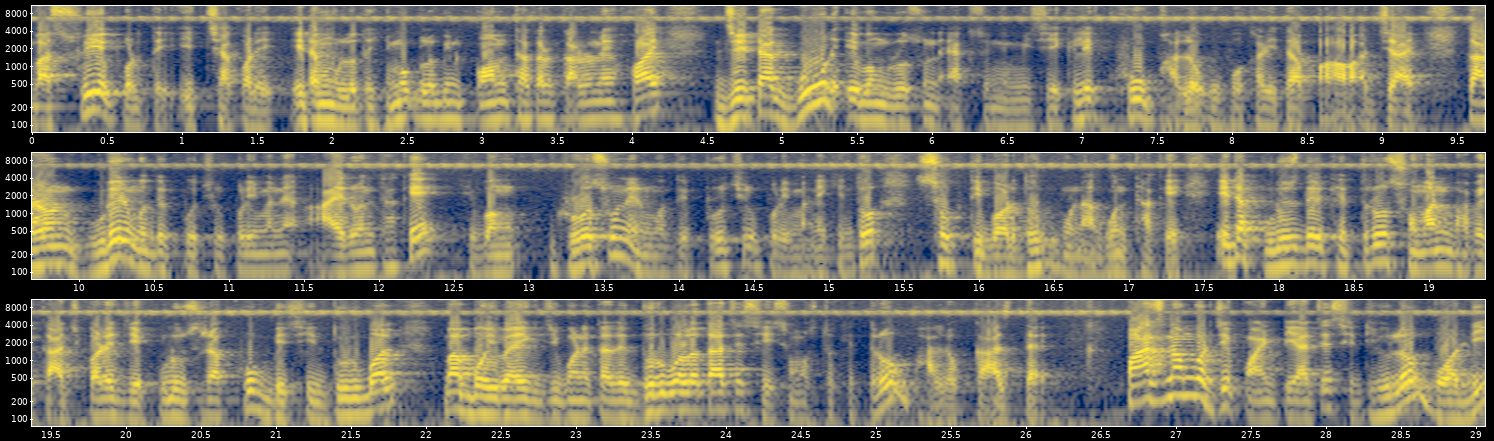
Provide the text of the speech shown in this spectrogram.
বা শুয়ে পড়তে ইচ্ছা করে। এটা মূলত হিমোগ্লোবিন কম থাকার কারণে হয়, যেটা গুড় এবং রসুন একসঙ্গে মিশিয়ে খেলে খুব ভালো উপকারিতা পাওয়া যায়। কারণ গুড়ের মধ্যে প্রচুর পরিমাণে আয়রন থাকে এবং রসুনের মধ্যে প্রচুর পরিমাণে কিন্তু শক্তিবর্ধক গুণাগুণ থাকে। এটা পুরুষদের ক্ষেত্রেও সমানভাবে কাজ করে যে পুরুষরা খুব বেশি দুর্বল বা বৈবাহিক জীবনে তাদের দুর্বলতা আছে, সেই সমস্ত ক্ষেত্রেও ভালো কাজ দেয়। পাঁচ নম্বর যে পয়েন্টটি আছে, সেটি হলো বডি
